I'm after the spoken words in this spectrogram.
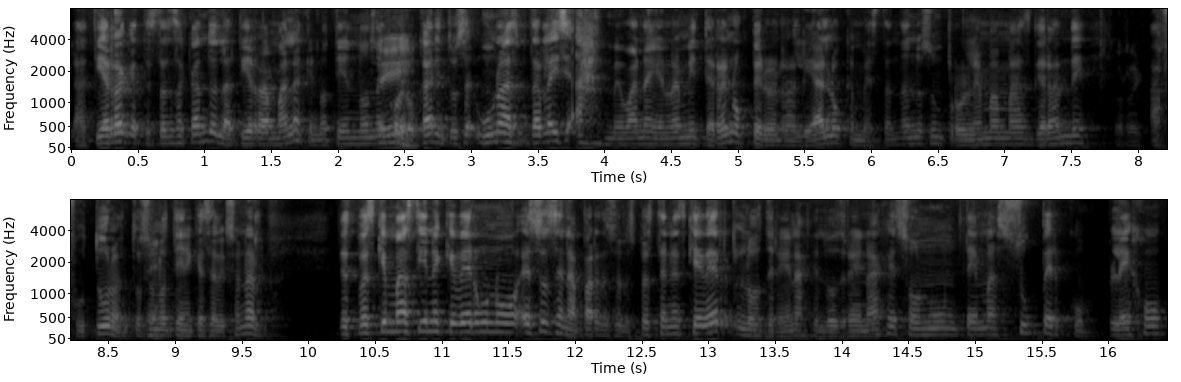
La tierra que te están sacando es la tierra mala que no tienen dónde colocar. Entonces, uno a aceptarla dice, ah, me van a llenar mi terreno, pero en realidad lo que me están dando es un problema más grande a futuro. Entonces, uno tiene que seleccionarlo. Después, ¿qué más tiene que ver uno? Eso es en la parte eso. Después tenés que ver los drenajes. Los drenajes son un tema súper complejo.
